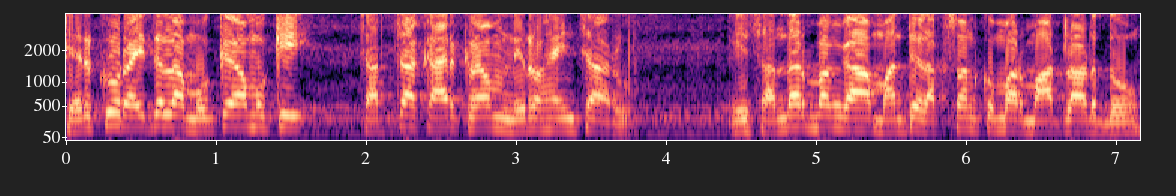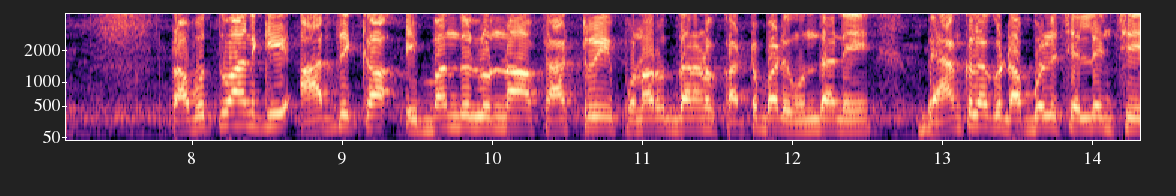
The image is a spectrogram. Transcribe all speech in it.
చెరుకు రైతుల ముఖాముఖి చర్చా కార్యక్రమం నిర్వహించారు. ఈ సందర్భంగా మంత్రి లక్ష్మణ్ కుమార్ మాట్లాడుతూ ప్రభుత్వానికి ఆర్థిక ఇబ్బందులున్న ఫ్యాక్టరీ పునరుద్ధరణకు కట్టుబడి ఉందని బ్యాంకులకు డబ్బులు చెల్లించి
